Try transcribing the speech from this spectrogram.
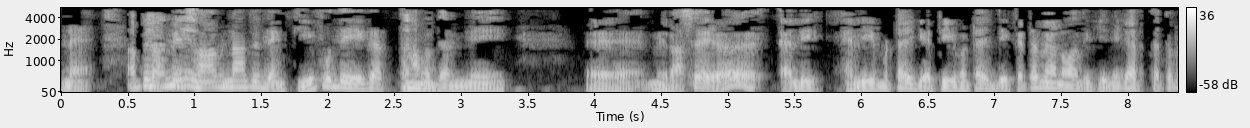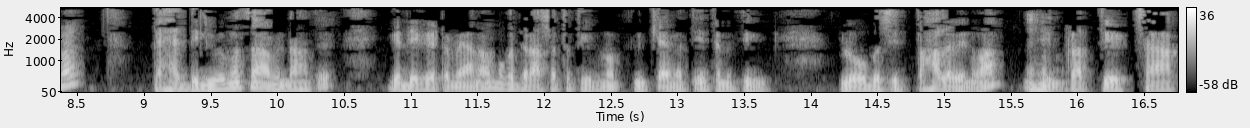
නැහැ. අපි අපේ ස්වාමීන් වහන්සේ දැන් කියපු දේ ගත්තාම දැන් මේ මේ රසය ඇලි ඇලීමටයි ගැටීමටයි දෙකටම යනවාද කියන එක ඇත්තටම පැහැදිලිවම ස්වාමීන් වහන්සේ ඒක දෙකටම යනවා. මොකද රසට තිබුණොත් කැමැති එතන තින් ලෝභ සිත් පහළ වෙනවා. ප්‍රත්‍යක්ෂාක්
